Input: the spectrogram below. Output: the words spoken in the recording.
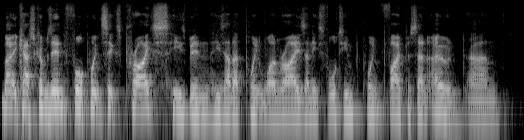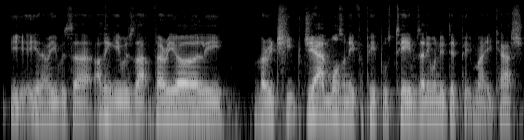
Matty Cash comes in, 4.6 price. He's been he's had a 0.1 rise and he's 14.5% owned. Um, you know, he was uh, I think he was that very early very cheap gem, wasn't he, for people's teams? Anyone who did pick Matty Cash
